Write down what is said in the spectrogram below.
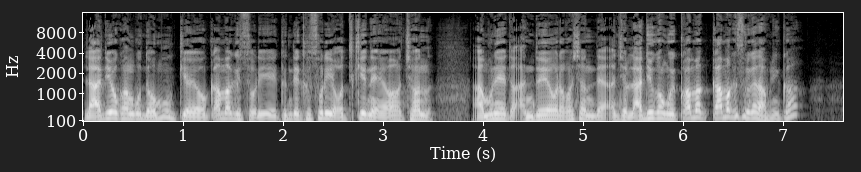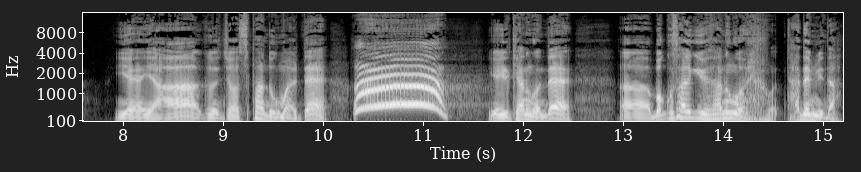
라디오 광고 너무 웃겨요. 까마귀 소리. 근데 그 소리 어떻게 내요? 전 아무리 해도 안 돼요. 라고 하셨는데, 아, 저 라디오 광고에 까마, 까마귀 소리가 나옵니까? 예, 예. 아, 그, 저, 스팟 녹음할 때, 아! 예, 이렇게 하는 건데, 아, 먹고 살기 위해서 하는 거예요. 다 됩니다.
